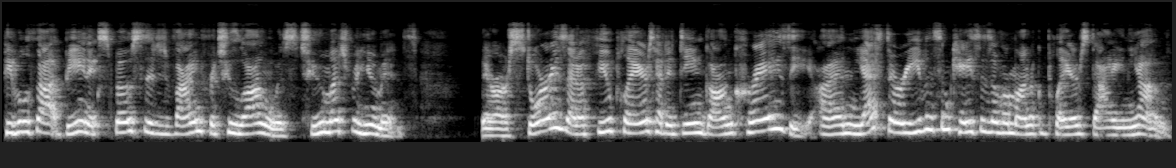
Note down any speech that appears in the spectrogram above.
People thought being exposed to the divine for too long was too much for humans. There are stories that a few players had indeed gone crazy, and yes, there are even some cases of harmonica players dying young.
